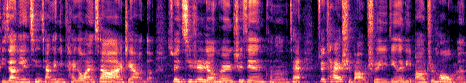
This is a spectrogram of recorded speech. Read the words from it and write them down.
比较年轻，想跟你开个玩笑啊这样的。所以其实人和人之间可能在最开始保持一定的礼貌之后，我们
